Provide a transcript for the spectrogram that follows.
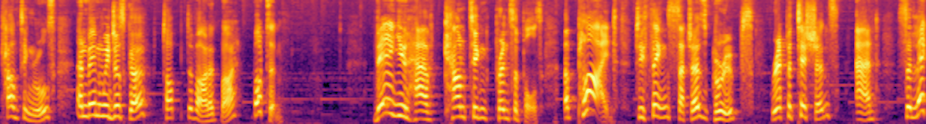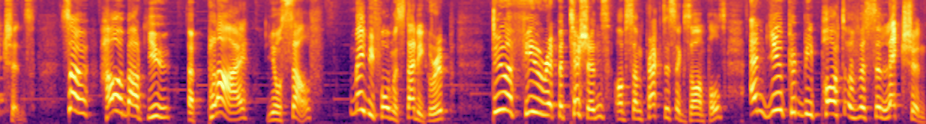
counting rules. And then we just go top divided by bottom. There you have counting principles applied to things such as groups, repetitions, and selections. So how about you apply yourself, maybe form a study group, do a few repetitions of some practice examples, and you could be part of a selection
